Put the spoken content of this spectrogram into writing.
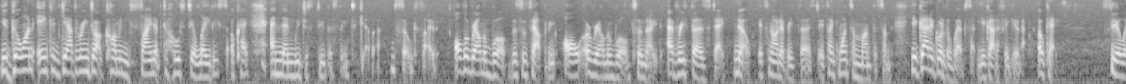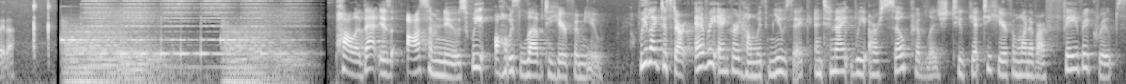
you go on anchorgathering.com and you sign up to host your ladies, okay? And then we just do this thing together. I'm so excited. All around the world. This is happening all around the world tonight, every Thursday. No, it's not every Thursday. It's like once a month or something. You got to go to the website. You got to figure it out. Okay. See you later. Paula, that is awesome news. We always love to hear from you. We like to start every Anchor at Home with music, and tonight we are so privileged to get to hear from one of our favorite groups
